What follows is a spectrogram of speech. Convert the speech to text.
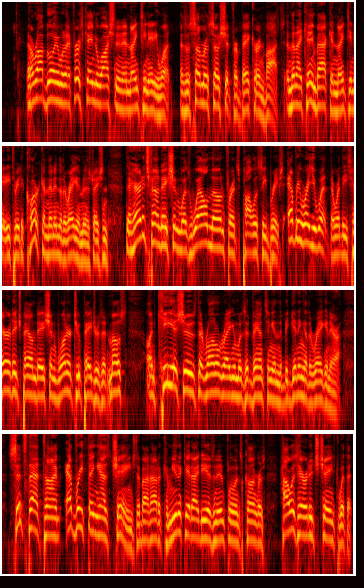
Now, Rob Bluey, when I first came to Washington in 1981 as a summer associate for Baker and Botts, and then I came back in 1983 to clerk and then into the Reagan administration, the Heritage Foundation was well known for its policy briefs. Everywhere you went, there were these Heritage Foundation one or two pagers at most on key issues that Ronald Reagan was advancing in the beginning of the Reagan era. Since that time, everything has changed about how to communicate ideas and influence Congress. How has Heritage changed with it?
